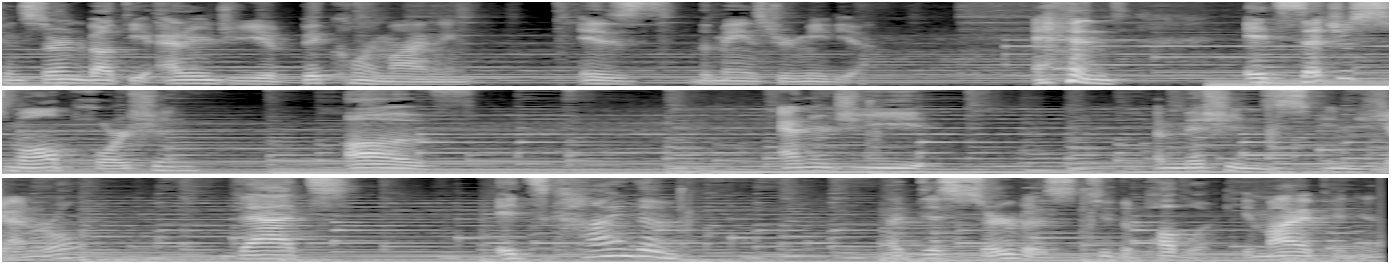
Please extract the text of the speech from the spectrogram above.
concerned about the energy of Bitcoin mining is the mainstream media. And it's such a small portion of energy emissions in general that it's kind of a disservice to the public, in my opinion.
